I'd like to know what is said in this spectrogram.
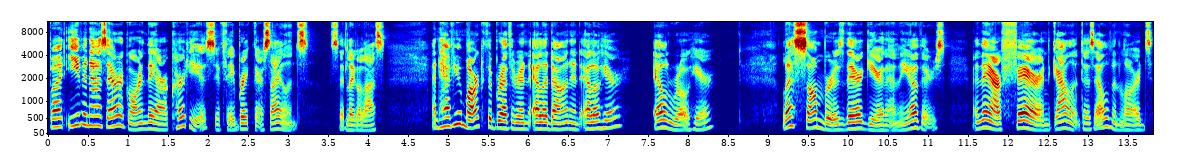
"But even as Aragorn they are courteous if they break their silence," said Legolas. "And have you marked the brethren Elladan and Elohir? Elrohir? Less sombre is their gear than the others, and they are fair and gallant as elven lords,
